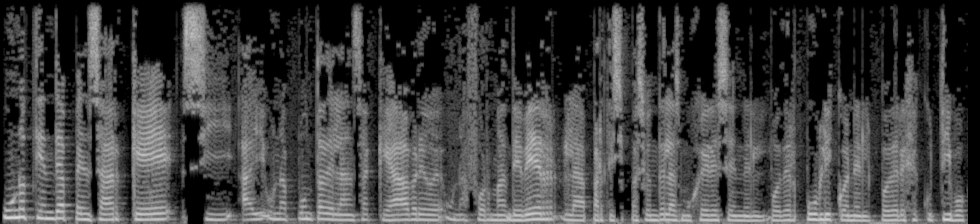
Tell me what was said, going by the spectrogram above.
Uno tiende a pensar que si hay una punta de lanza que abre una forma de ver la participación de las mujeres en el poder público, en el poder ejecutivo,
